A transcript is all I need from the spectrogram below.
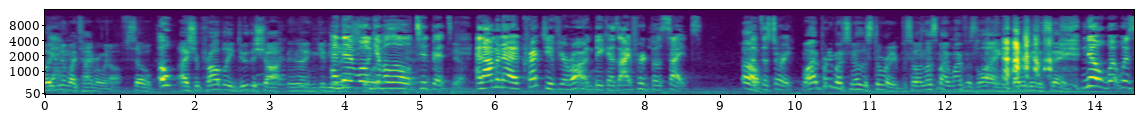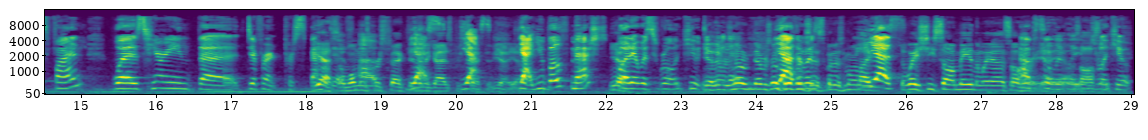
But yeah. you know, my timer went off, so Oh. I should probably do the shot, and then I can give you. and then we'll story. give a little Yeah, yeah, tidbits. Yeah. And I'm gonna correct you if you're wrong because I've heard both sides Oh, of the story. well, I pretty much know the story. So unless my wife was lying, it better be the same. No, what was fun was hearing the different perspective. Yes, a woman's of- perspective yes, and a guy's perspective. yes. Yeah, yeah. Yeah, you both meshed, Yeah. but it was really cute to Yeah, hear there was that. no there was no Yeah, there differences, was- but it was more like Yes. the way she saw me and the way I saw her. Yeah, yeah, Absolutely, it was it was really cute.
